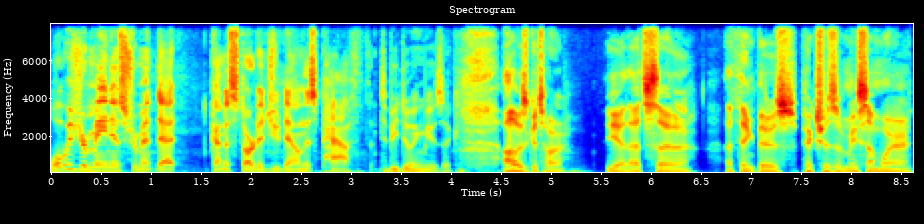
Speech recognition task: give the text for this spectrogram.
what was your main instrument that kind of started you down this path to be doing music? Oh, it was guitar. Yeah, that's. Uh, I think there's pictures of me somewhere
